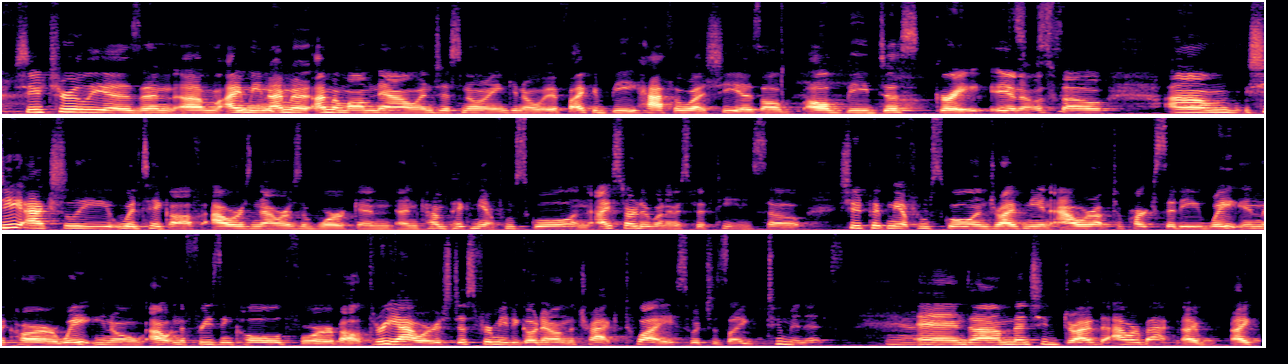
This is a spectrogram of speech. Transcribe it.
she truly is, and um, I mean, I'm a I'm a mom now, and just knowing, you know, if I could be half of what she is, I'll I'll be just great, you know. So. Um, she actually would take off hours and hours of work and, and come pick me up from school. And I started when I was 15. So she would pick me up from school and drive me an hour up to Park City, wait in the car, wait, you know, out in the freezing cold for about three hours just for me to go down the track twice, which is like two minutes. Yeah. And um, then she'd drive the hour back. I, I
